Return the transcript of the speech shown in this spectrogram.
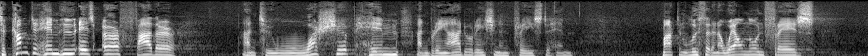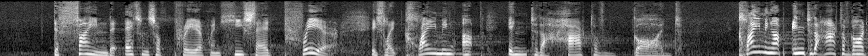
to come to Him who is our Father and to worship Him and bring adoration and praise to Him. Martin Luther, in a well known phrase, defined the essence of prayer when he said, Prayer is like climbing up into the heart of God. Climbing up into the heart of God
